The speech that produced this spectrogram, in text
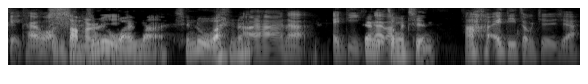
给开话题。上先录完嘛，先录完好了，好了，那 Andy 这来吧样怎么剪？好，Andy 总结一下。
